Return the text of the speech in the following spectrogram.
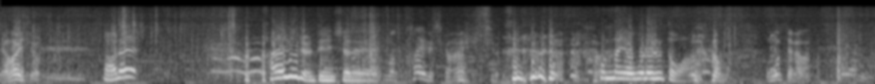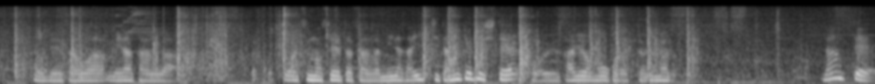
やばいでしょあれ？帰れる電車で。まあ帰るしかないですよ。こんな汚れるとは？思ってなかった。おじいさんは皆さんが教室の生徒さんが皆さん一致団結してこういう作業も行っております。なんて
